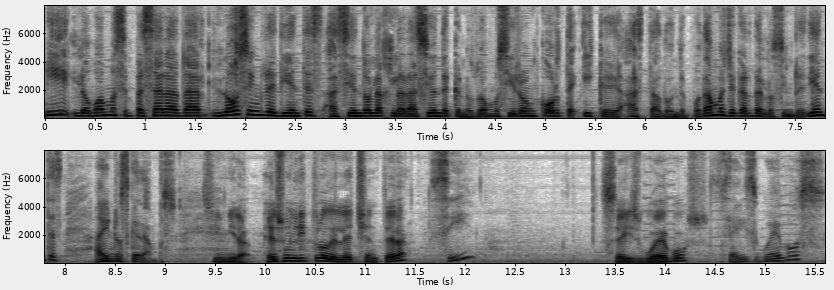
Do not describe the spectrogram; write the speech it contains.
y lo vamos a empezar a dar los ingredientes haciendo la aclaración de que nos vamos a ir a un corte y que hasta donde podamos llegar de los ingredientes, ahí nos quedamos. Sí, mira, es un litro de leche entera, ¿Sí? seis huevos, Seis huevos,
